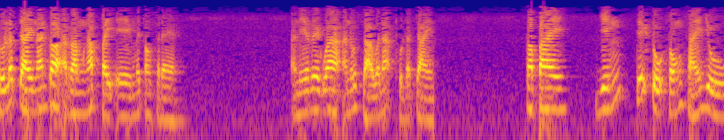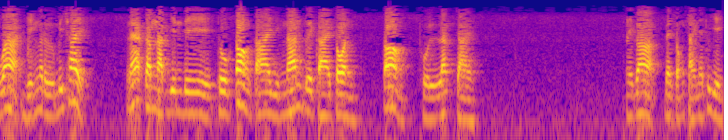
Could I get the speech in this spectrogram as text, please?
ถุนละใจนั้นก็รำงับไปเองไม่ต้องแสดง อันนี้เรียกว่าอนุสาวนะถุนละใจ ต่อไป หญิงที่ตุสงสัยอยู่ว่าหญิงหรือไม่ใช่ และกำหนัดยินดีถูกต้องกายหญิงนั้นด้วยกายตน ต้องผุนลักใจนี่ก็เป็นสงสัยในผู้หญิง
